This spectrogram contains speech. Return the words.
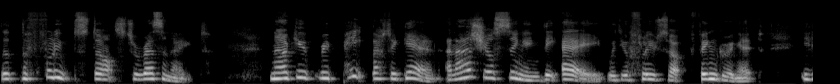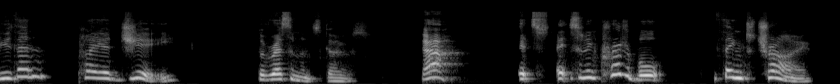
The, the flute starts to resonate. Now, if you repeat that again, and as you're singing the A with your flute up, fingering it, if you then play a G, the resonance goes. Yeah. It's it's an incredible thing to try.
